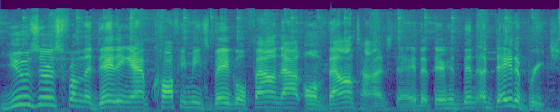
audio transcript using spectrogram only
Users from the dating app Coffee Meets Bagel found out on Valentine's Day that there had been a data breach.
